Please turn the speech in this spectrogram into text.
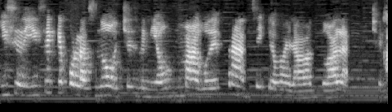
Y se dice que por las noches venía un mago de Francia y que bailaban toda la noche. ¿no?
